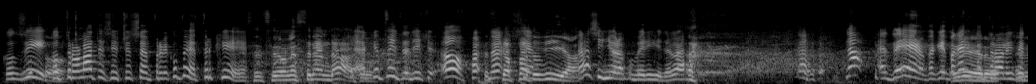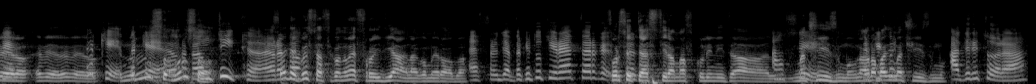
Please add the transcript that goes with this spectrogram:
così, so. controllate se c'è sempre... Com'è? Perché? Se, se non se n'è andato. Eh, capito? Dice, oh, fa, È scappato sì, via. La signora come ride, guarda. È vero, perché È magari vero, controlli è se vero, che... è vero, è vero. Perché? Non Perché? so, È non so. un tic, è Sai che questa secondo me è freudiana come roba. È freudiano, perché tutti i rapper... Forse che- testi la mascolinità, il Ah, sì? macismo, una Perché roba di que- macismo. Addirittura?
